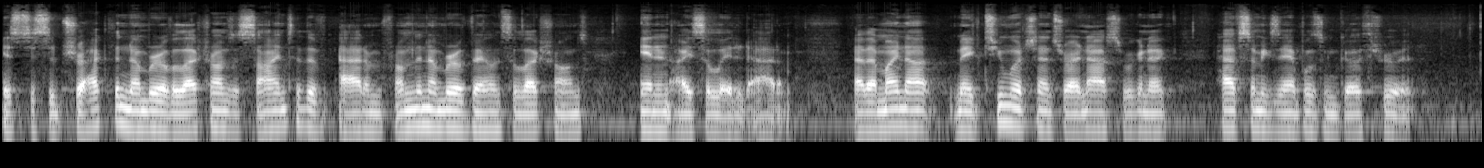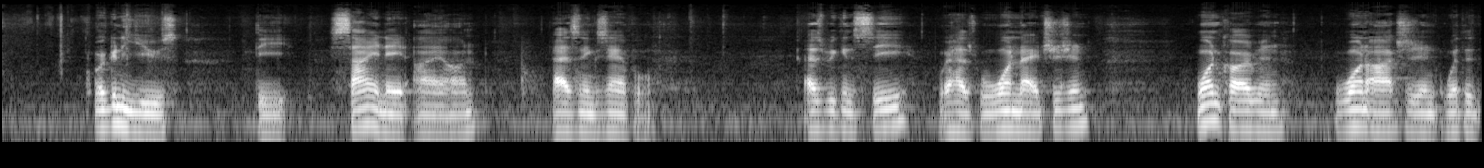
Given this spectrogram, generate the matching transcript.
is to subtract the number of electrons assigned to the atom from the number of valence electrons in an isolated atom. Now that might not make too much sense right now, so we're going to have some examples and go through it. We're going to use the cyanate ion as an example. As we can see, it has one nitrogen, one carbon, one oxygen with a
